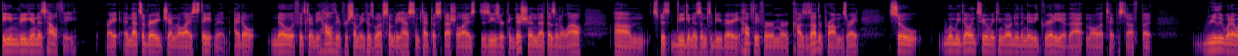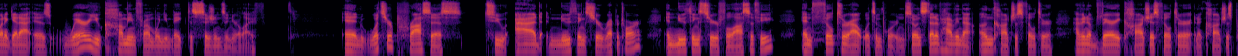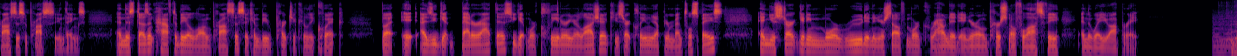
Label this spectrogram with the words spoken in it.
being vegan is healthy, right? And that's a very generalized statement. I don't know if it's going to be healthy for somebody because what if somebody has some type of specialized disease or condition that doesn't allow um, veganism to be very healthy for them or causes other problems, right? So when we go into and we can go into the nitty gritty of that and all that type of stuff, but really what I want to get at is where are you coming from when you make decisions in your life? And what's your process to add new things to your repertoire and new things to your philosophy and filter out what's important. So instead of having that unconscious filter, having a very conscious filter and a conscious process of processing things. And this doesn't have to be a long process. It can be particularly quick. But it, as you get better at this, you get more cleaner in your logic. You start cleaning up your mental space and you start getting more rooted in yourself and more grounded in your own personal philosophy and the way you operate.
